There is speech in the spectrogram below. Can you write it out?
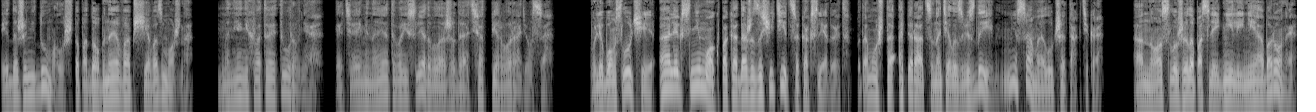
и даже не думал, что подобное вообще возможно. «Мне не хватает уровня, хотя именно этого и следовало ожидать от первого радиуса». В любом случае, Алекс не мог пока даже защититься как следует, потому что опираться на тело звезды — не самая лучшая тактика. Оно служило последней линией обороны,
